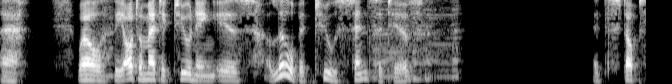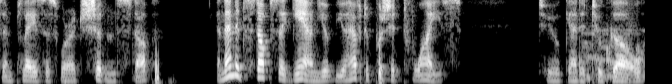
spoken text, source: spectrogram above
Uh, well, the automatic tuning is a little bit too sensitive. It stops in places where it shouldn't stop. And then it stops again. You, you have to push it twice to get it to go.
